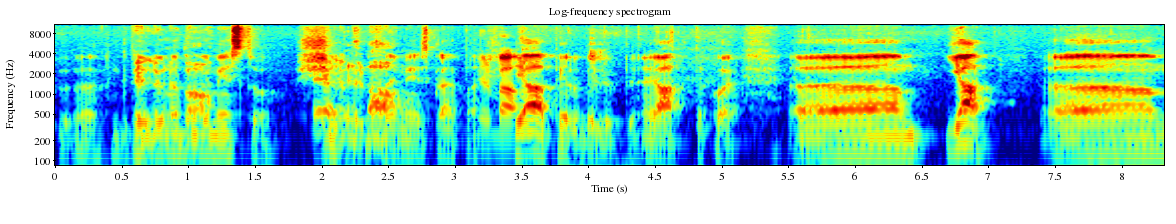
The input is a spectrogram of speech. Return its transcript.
uh, bil na drugem mestu, še ja, vedno zdaj je sklepa. Ja, pelo bil, ja, tako je. Uh, ja, uh,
